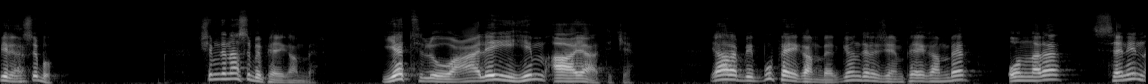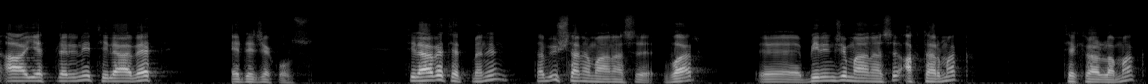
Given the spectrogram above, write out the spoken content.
Birincisi bu. Şimdi nasıl bir peygamber? Yetlu aleyhim ayatike. Ya Rabbi bu peygamber, göndereceğim peygamber onlara senin ayetlerini tilavet edecek olsun. Tilavet etmenin tabi üç tane manası var. Ee, birinci manası aktarmak, tekrarlamak.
